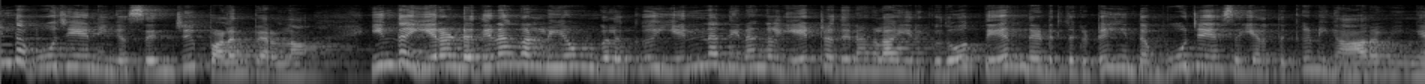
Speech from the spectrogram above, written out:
இந்த பூஜையை நீங்கள் செஞ்சு பலன் பெறலாம். இந்த இரண்டு தினங்கள்லேயும் உங்களுக்கு என்ன தினங்கள் ஏற்ற தினங்களாக இருக்குதோ தேர்ந்தெடுத்துக்கிட்டு இந்த பூஜையை செய்யறதுக்கு நீங்கள் ஆரம்பிங்க.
